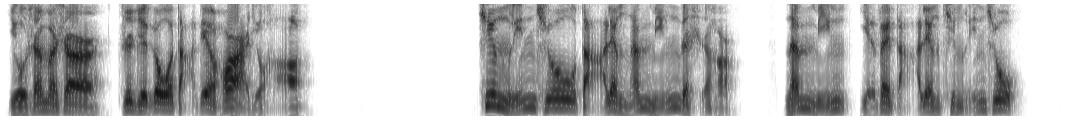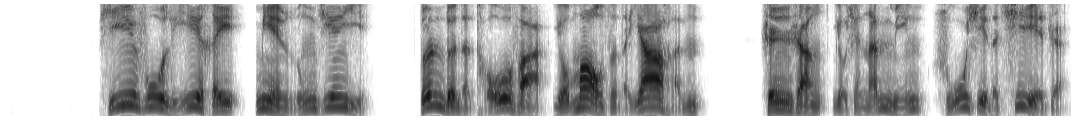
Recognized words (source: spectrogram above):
有什么事儿，直接给我打电话就好。庆林秋打量南明的时候，南明也在打量庆林秋。皮肤黧黑，面容坚毅，短短的头发有帽子的压痕，身上有些南明熟悉的气质。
